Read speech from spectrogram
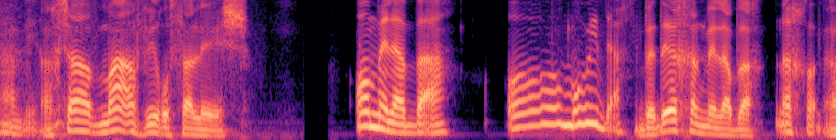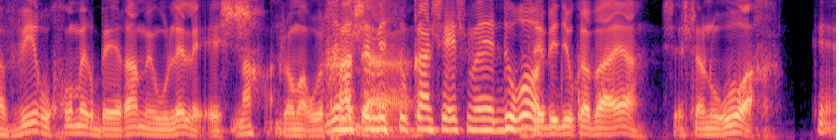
האוויר. עכשיו, מה האוויר עושה לאש? או מלבה, או מורידה. בדרך כלל מלבה. נכון. אוויר הוא חומר בעירה מעולה לאש. נכון. כלומר, הוא אחד... זה מה ה- שמסוכן שיש מדורות. זה בדיוק הבעיה, שיש לנו רוח. כן.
